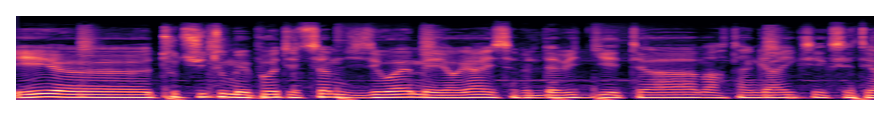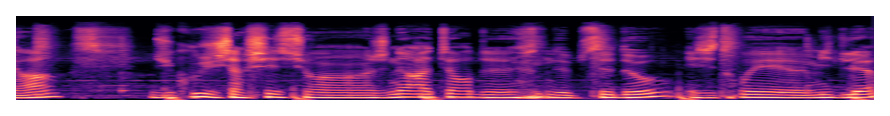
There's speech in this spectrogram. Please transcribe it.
Et euh, tout de suite, tous mes potes et tout ça me disaient Ouais, mais regarde, il s'appelle David Guetta, Martin Garrix, etc. Du coup, j'ai cherché sur un générateur de, de pseudo et j'ai trouvé Midler.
